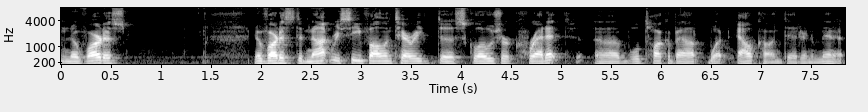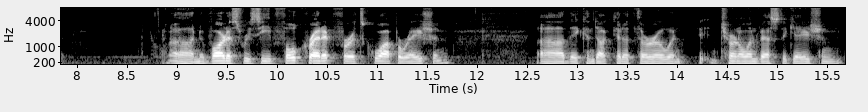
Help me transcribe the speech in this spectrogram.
Novartis, Novartis did not receive voluntary disclosure credit. Uh, we'll talk about what Alcon did in a minute. Uh, Novartis received full credit for its cooperation. Uh, they conducted a thorough in- internal investigation.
